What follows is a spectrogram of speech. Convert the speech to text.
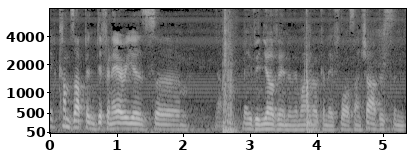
it comes up in different areas, uh, maybe in Yavin, and they want to know can they floss on Shabbos, and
